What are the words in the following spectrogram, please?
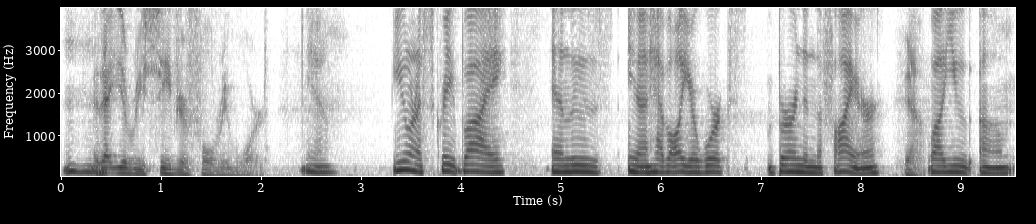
and that you receive your full reward. Yeah, you don't want to scrape by and lose, you know, have all your works burned in the fire. Yeah. While you um,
